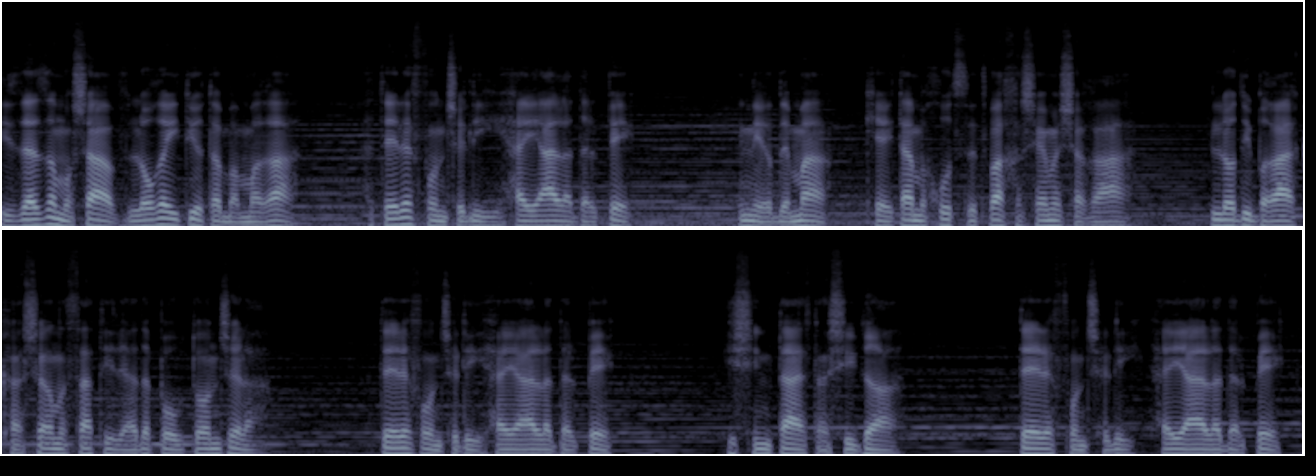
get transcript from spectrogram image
הזדז המושב, לא ראיתי אותה במראה. הטלפון שלי היה על הדלפק. היא נרדמה, כי הייתה מחוץ לטווח השמש הרעה. היא לא דיברה כאשר נסעתי ליד הפעוטון שלה. הטלפון שלי היה על הדלפק. היא שינתה את השגרה. הטלפון שלי היה על הדלפק.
